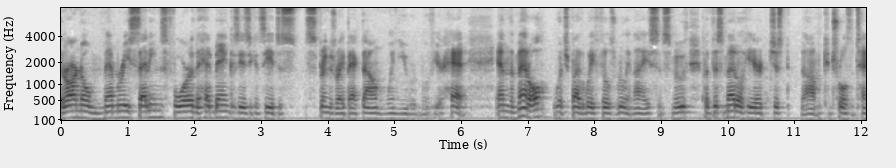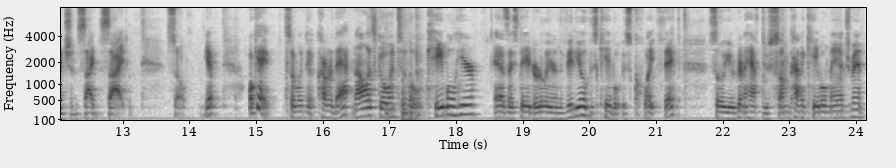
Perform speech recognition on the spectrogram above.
There are no memory settings for the headband because as you can see, it just springs right back down when you remove your head. And the metal, which by the way feels really nice and smooth, but this metal here just um, controls the tension side to side. So, yep. Okay, so we covered that. Now let's go into the cable here. As I stated earlier in the video, this cable is quite thick. So you're going to have to do some kind of cable management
